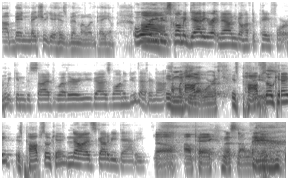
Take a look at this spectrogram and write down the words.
Uh, ben, make sure you get his Venmo and pay him. Or you Um, can just call me daddy right now and you don't have to pay for it. We can decide whether you guys want to do that or not. Is How much Pop- is that worth? Is Pops Jeez. okay? Is Pops okay? No, it's got to be daddy. No, I'll pay. That's not worth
